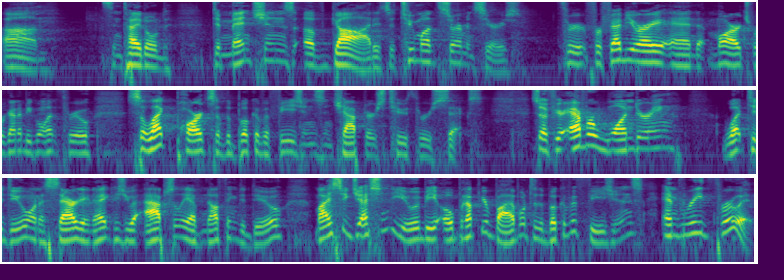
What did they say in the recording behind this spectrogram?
Um, it's entitled Dimensions of God. It's a two month sermon series. Through, for February and March, we're going to be going through select parts of the book of Ephesians in chapters 2 through 6. So if you're ever wondering what to do on a Saturday night because you absolutely have nothing to do, my suggestion to you would be open up your Bible to the book of Ephesians and read through it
